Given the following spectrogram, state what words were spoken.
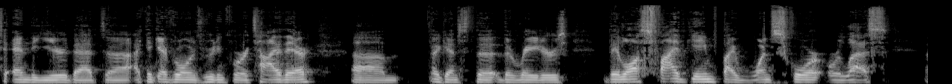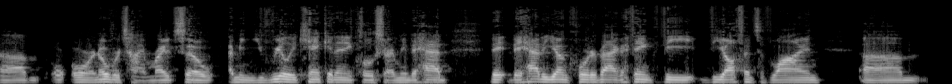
to end the year that uh, I think everyone was rooting for a tie there um, against the the Raiders. They lost five games by one score or less. Um, or, or in overtime, right? So, I mean, you really can't get any closer. I mean, they had they, they had a young quarterback. I think the the offensive line Um,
